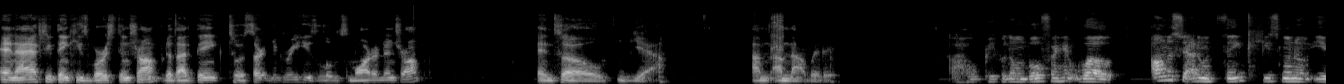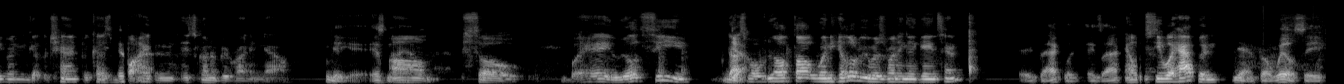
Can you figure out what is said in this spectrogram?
and i actually think he's worse than trump because i think to a certain degree he's a little smarter than trump and so yeah i'm i'm not with it I hope people don't vote for him. Well, honestly, I don't think he's gonna even get the chance because It's not. Biden is gonna be running now. yeah yeah it's not Um, so but hey, we'll see. That's what we all thought when Hillary was running against him. Exactly, exactly. And we see what happened. Yeah, so we'll see.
